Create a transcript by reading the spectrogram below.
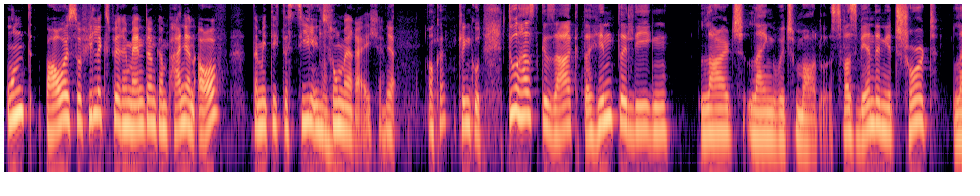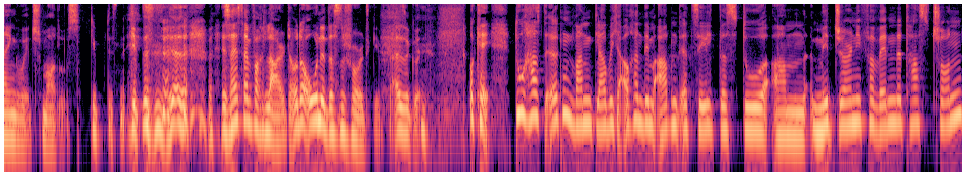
und baue so viele Experimente und Kampagnen auf, damit ich das Ziel in Summe erreiche. Ja, okay, klingt gut. Du hast gesagt, dahinter liegen Large Language Models. Was wären denn jetzt Short Language Models. Gibt es nicht. Gibt es nicht. Es heißt einfach Large, oder? Ohne dass es ein Short gibt. Also gut. Okay, du hast irgendwann, glaube ich, auch an dem Abend erzählt, dass du ähm, Midjourney verwendet hast schon.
